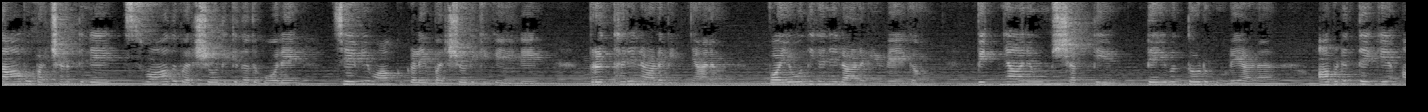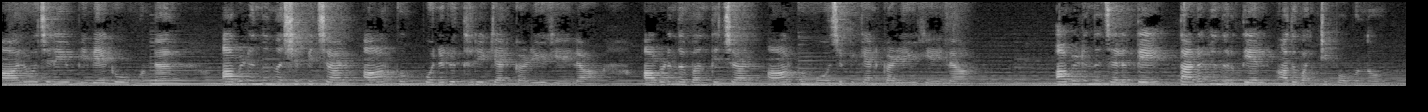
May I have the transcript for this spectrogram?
നാവ് ഭക്ഷണത്തിന്റെ സ്വാദ് പരിശോധിക്കുന്നത് പോലെ ചെവി വാക്കുകളെ പരിശോധിക്കുകയില്ലേ? വൃദ്ധരിലാണ് വിജ്ഞാനം വയോധികനിലാണ് വിവേകം. വിജ്ഞാനവും ശക്തിയും ദൈവത്തോടു കൂടെയാണ് അവിടത്തേക്ക് ആലോചനയും വിവേകവുമുണ്ട്. അവിടുന്ന് നശിപ്പിച്ചാൽ ആർക്കും പുനരുദ്ധരിക്കാൻ കഴിയുകയില്ല. അവിടുന്ന് ബന്ധിച്ചാൽ ആർക്കും മോചിപ്പിക്കാൻ കഴിയുകയില്ല. അവിടുന്ന് ജലത്തെ തടഞ്ഞു നിർത്തിയാൽ അത് വറ്റിപ്പോകുന്നു.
